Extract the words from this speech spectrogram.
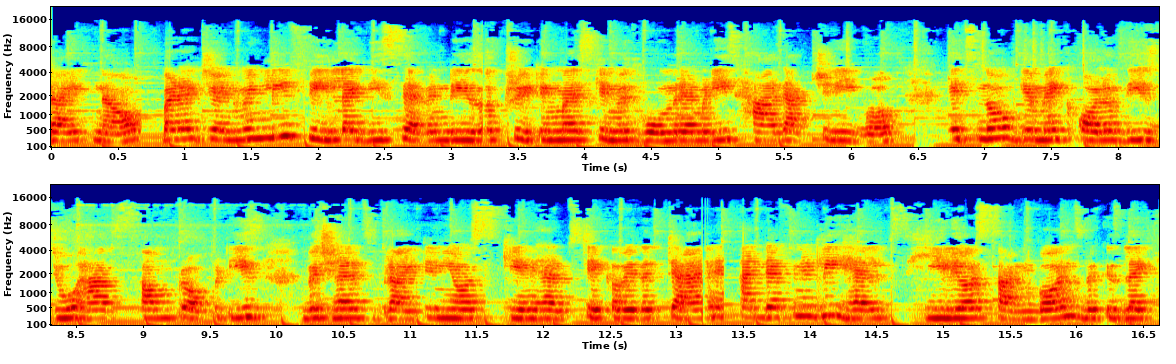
right now. But I genuinely feel like these 7 days of treating my skin with home remedies has actually worked it's no gimmick. All of these do have some properties which helps brighten your skin, helps take away the tan and definitely helps heal your sunburns because like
